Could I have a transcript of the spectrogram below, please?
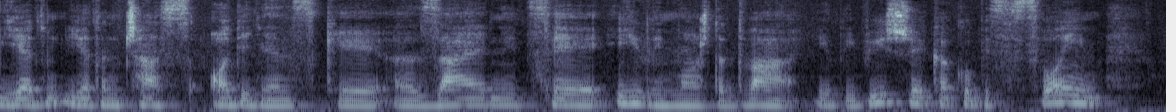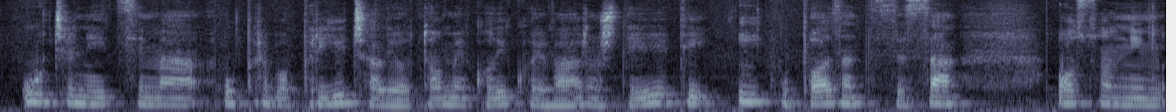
jed, jedan čas odjeljenske e, zajednice ili možda dva ili više kako bi se svojim učenicima upravo pričali o tome koliko je važno štedjeti i upoznati se sa osnovnim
